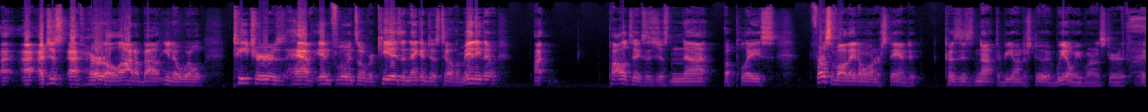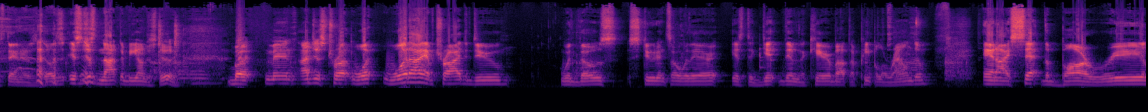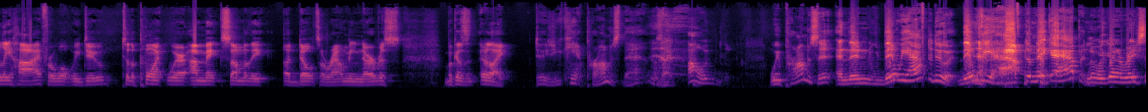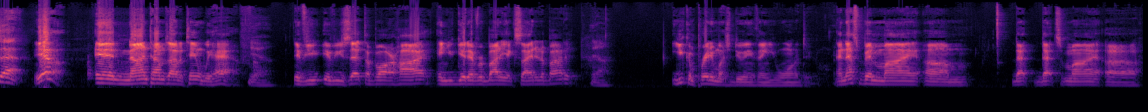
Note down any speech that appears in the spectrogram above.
I, I, just I've heard a lot about you know, well, teachers have influence over kids and they can just tell them anything. I, politics is just not a place. First of all, they don't understand it because it's not to be understood. We don't even understand it. As. It's just not to be understood. But man, I just try what what I have tried to do with those students over there is to get them to care about the people around them. And I set the bar really high for what we do to the point where I make some of the adults around me nervous because they're like, dude, you can't promise that. I was like, oh, we promise it, and then then we have to do it. Then we have to make it happen. Look, we're going to reach that. Yeah, and nine times out of ten, we have. Yeah. If you if you set the bar high and you get everybody excited about it, Yeah. you can pretty much do anything you want to do. And that's been my um that that's my uh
